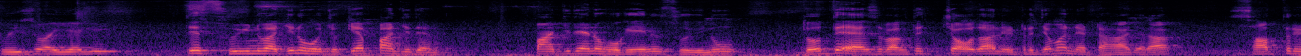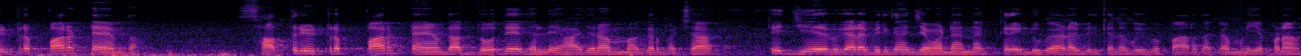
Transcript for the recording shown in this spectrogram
ਸੂਈ ਸਵਾਈ ਹੈਗੀ, ਤੇ ਸੂਈ ਨੂੰ ਨੂੰ ਹੋ ਚੁੱਕਿਆ 5 ਦਿਨ। 5 ਦਿਨ ਹੋ ਗਏ ਇਹਨੂੰ ਸੂਈ ਨੂੰ। ਦੁੱਧ ਇਸ ਵਕਤ 14 ਲੀਟਰ ਜਮਾ ਨੈਟ ਹਾਜ਼ਰਾ ਆ 7 ਲੀਟਰ ਪਰ ਟਾਈਮ ਦਾ। 7 ਲੀਟਰ ਪਰ ਟਾਈਮ ਦਾ ਦੁੱਧ ਦੇ ਥੱਲੇ ਹਾਜ਼ਰਾ ਮਗਰ ਬੱਚਾ ਤੇ ਜੇਰ ਵਗੈਰਾ ਵੀਰ ਕਹਿੰਦਾ ਜਮਾ ਡਾਨਾ, ਘਰੇਲੂ ਬੈੜਾ ਵੀਰ ਕਹਿੰਦਾ ਕੋਈ ਵਪਾਰ ਦਾ ਕੰਮ ਨਹੀਂ ਆਪਣਾ।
